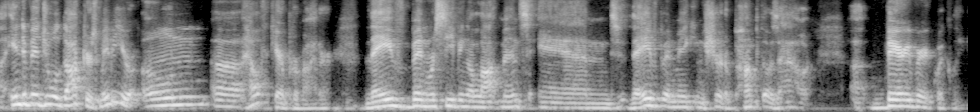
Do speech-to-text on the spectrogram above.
uh, individual doctors, maybe your own uh, healthcare provider. They've been receiving allotments and they've been making sure to pump those out uh, very, very quickly.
